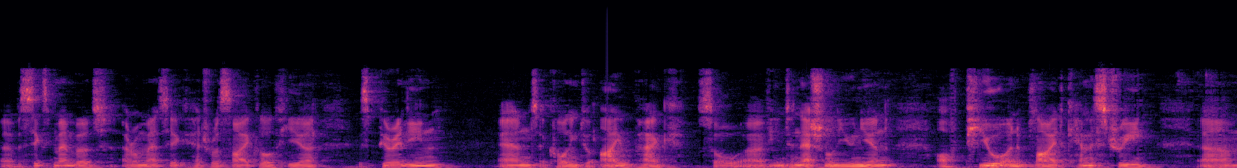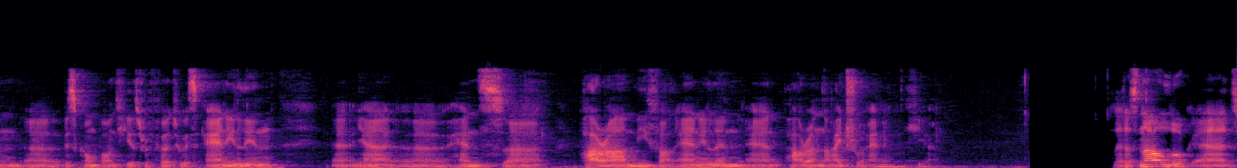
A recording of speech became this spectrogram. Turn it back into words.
uh, the six-membered aromatic heterocycle here is pyridine, and according to IUPAC, so uh, the International Union of Pure and Applied Chemistry, um, uh, this compound here is referred to as aniline, uh, yeah, hence para-methylaniline and para-nitroaniline here. Let us now look at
